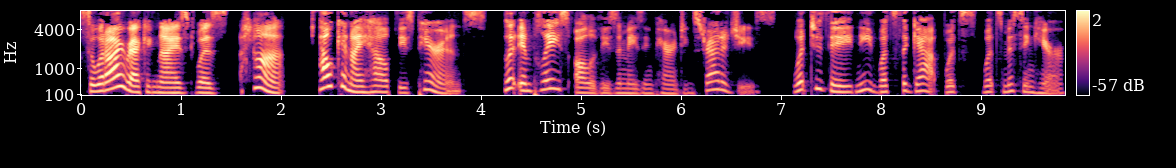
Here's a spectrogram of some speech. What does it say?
so what I recognized was, huh, how can I help these parents put in place all of these amazing parenting strategies? What do they need? What's the gap? What's what's missing here?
